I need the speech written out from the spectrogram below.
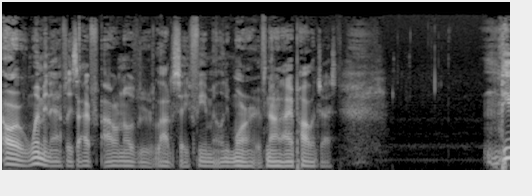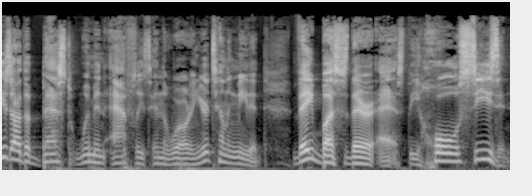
or women athletes. I I don't know if you're allowed to say female anymore. If not, I apologize. These are the best women athletes in the world and you're telling me that they bust their ass the whole season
